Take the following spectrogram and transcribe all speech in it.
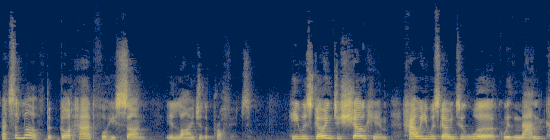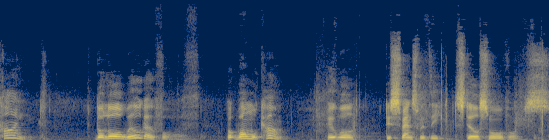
That's the love that God had for his son, Elijah the prophet. He was going to show him how he was going to work with mankind. The law will go forth, but one will come who will dispense with the still small voice.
